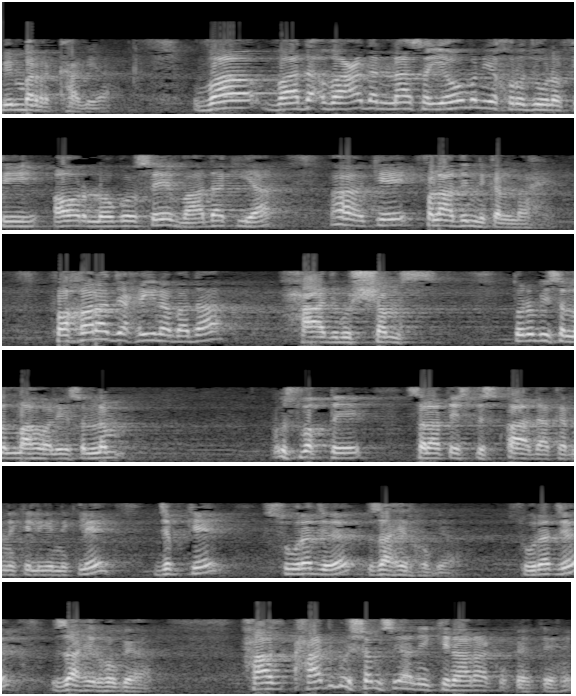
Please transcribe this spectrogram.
ممبر رکھا گیا۔ وعد الناس یومن یخرجون فی اور لوگوں سے وعدہ کیا۔ کہ فلاں دن نکلنا ہے۔ فخر جہین بدا حاجب الشمس۔ تو نبی صلی اللہ علیہ وسلم اس وقت سلاط استسقا ادا کرنے کے لیے نکلے، جبکہ سورج ظاہر ہو گیا۔ سورج ظاہر ہو گیا۔ حاجب الشمس یعنی کنارہ کو کہتے ہیں۔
